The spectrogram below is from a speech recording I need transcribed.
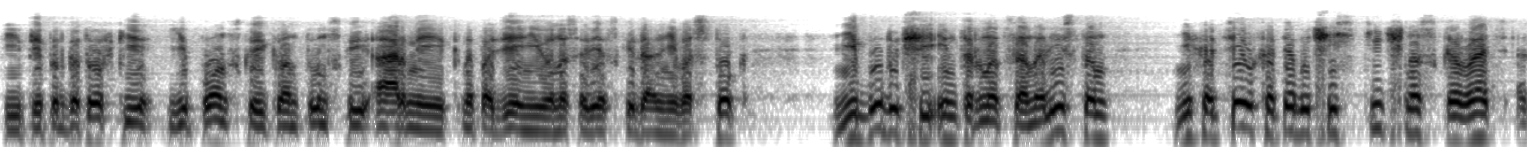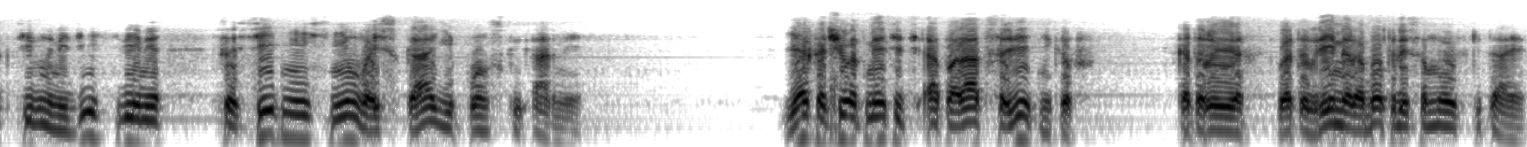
и при подготовке японской квантунской армии к нападению на Советский Дальний Восток, не будучи интернационалистом, не хотел хотя бы частично сковать активными действиями соседние с ним войска японской армии. Я хочу отметить аппарат советников, которые в это время работали со мной в Китае.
